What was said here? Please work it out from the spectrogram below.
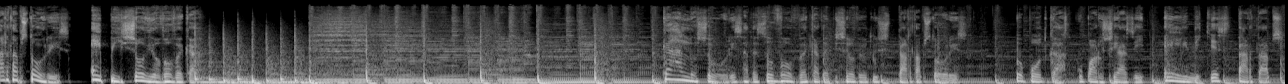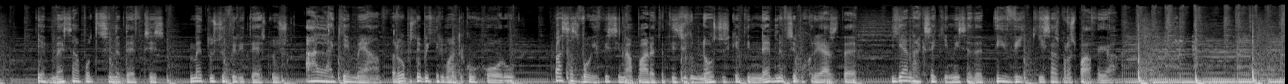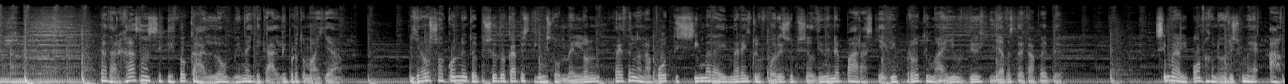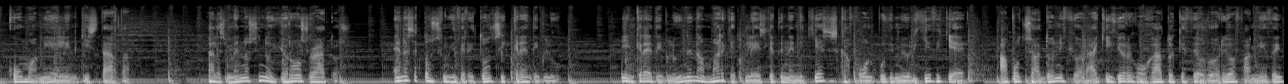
Startup Stories, επεισόδιο 12. Καλώς ορίσατε στο 12ο επεισόδιο του Startup Stories, το podcast που παρουσιάζει ελληνικές startups και μέσα από τις συνεντεύξεις με τους ιδρυτές τους, αλλά και με ανθρώπους του επιχειρηματικού χώρου, θα σας βοηθήσει να πάρετε τις γνώσεις και την έμπνευση που χρειάζεται για να ξεκινήσετε τη δική σας προσπάθεια. Καταρχάς, να σε ευχηθώ καλό μήνα και καλή πρωτομαγιά. Για όσο ακούνε το επεισόδιο κάποια στιγμή στο μέλλον, θα ήθελα να πω ότι σήμερα η μέρα κυκλοφορίας του επεισοδίου είναι Παρασκευή 1η Μαου 2015. Σήμερα λοιπόν θα γνωρίσουμε ακόμα μία ελληνική startup. Καλεσμένος είναι ο Γιώργος Γάτο, ένας εκ των συνειδητών της Incredible. Η Incredible είναι ένα marketplace για την ενοικίαση σκαφών που δημιουργήθηκε από τους Αντώνη Φιωράκη, Γιώργο Γάτο και Θεοδωρή Ορφανίδη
